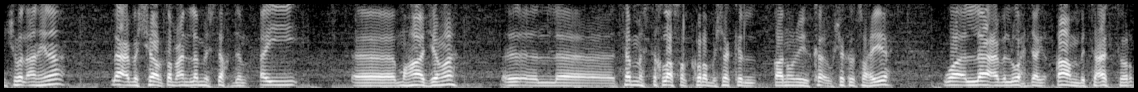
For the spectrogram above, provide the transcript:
نشوف الآن هنا. لاعب الشباب طبعا لم يستخدم أي آه، مهاجمة. ال- تم استخلاص الكرة بشكل قانوني وبشكل صحيح. واللاعب الوحدة قام بالتعثر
